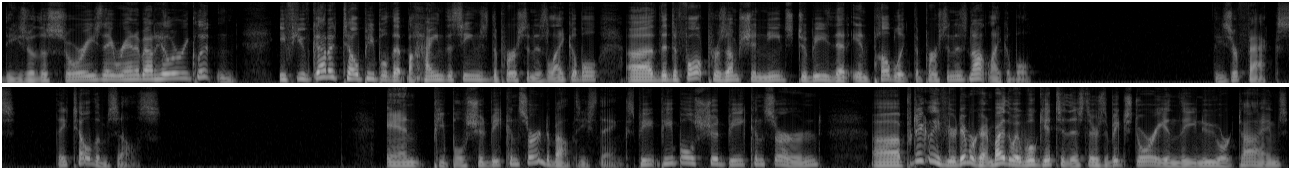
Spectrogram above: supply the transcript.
These are the stories they ran about Hillary Clinton. If you've got to tell people that behind the scenes the person is likable, uh, the default presumption needs to be that in public the person is not likable. These are facts they tell themselves. And people should be concerned about these things. Pe- people should be concerned uh, particularly if you're a Democrat. And by the way, we'll get to this. There's a big story in the New York Times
